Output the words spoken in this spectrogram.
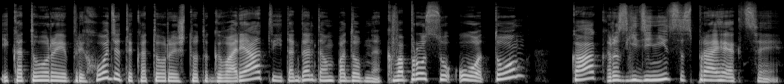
и которые приходят, и которые что-то говорят, и так далее, и тому подобное. К вопросу о том, как разъединиться с проекцией.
